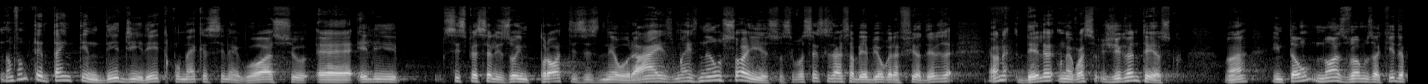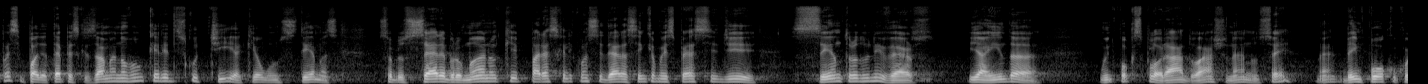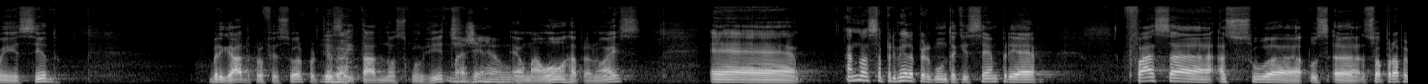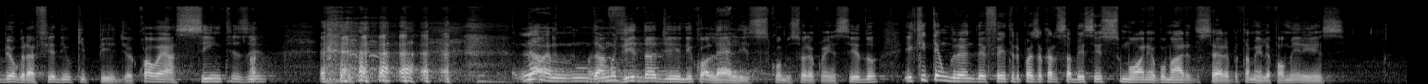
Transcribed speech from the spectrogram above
Nós vamos tentar entender direito como é que esse negócio, é, ele se especializou em próteses neurais, mas não só isso. Se vocês quiserem saber a biografia deles, é, é dele é um negócio gigantesco. É? Então, nós vamos aqui, depois você pode até pesquisar, mas nós vamos querer discutir aqui alguns temas sobre o cérebro humano que parece que ele considera assim que é uma espécie de centro do universo e ainda muito pouco explorado, acho, né? Não sei, né? Bem pouco conhecido. Obrigado, professor, por ter aceitado o nosso convite. Imagina. É uma honra para nós. É... A nossa primeira pergunta aqui sempre é: faça a sua, a sua própria biografia de Wikipedia. Qual é a síntese Não, da, é, da muito... vida de Nicoleles, como o senhor é conhecido, e que tem um grande defeito, depois eu quero saber se isso mora em alguma área do cérebro também. Ele é palmeirense,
